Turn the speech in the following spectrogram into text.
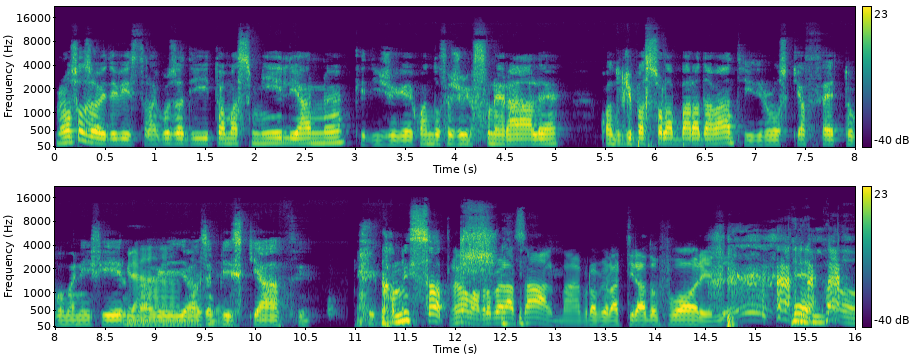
non so se avete visto la cosa di Thomas Millian che dice che quando fece il funerale, quando gli passò la bara davanti, gli tirò lo schiaffetto come nei film, Grande, che gli dava sempre gli schiaffi. E come sa? No, ma proprio la salma, proprio l'ha tirato fuori. no,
